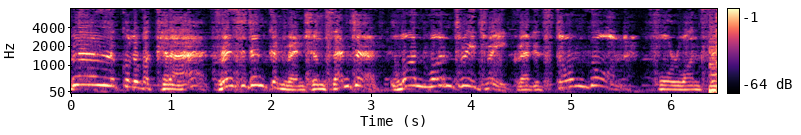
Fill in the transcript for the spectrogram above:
बिल्कुल बखरा है। President convention centre one one three three credit stone gone four one three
